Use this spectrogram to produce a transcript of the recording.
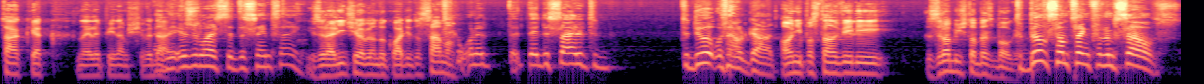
tak, jak najlepiej nam się And wydaje. the Israelites did the same thing. Izraelici robią dokładnie to samo. They decided to, to do it without God, Oni postanowili zrobić to bez Boga. to build something for themselves.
